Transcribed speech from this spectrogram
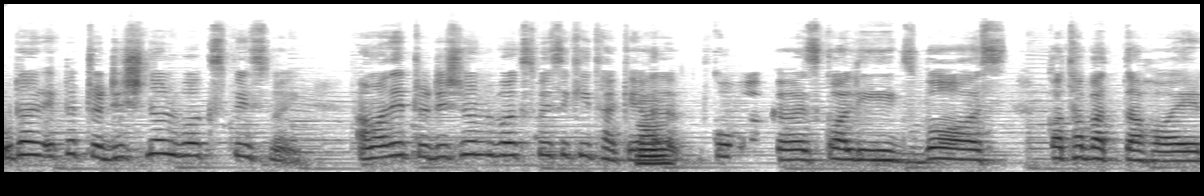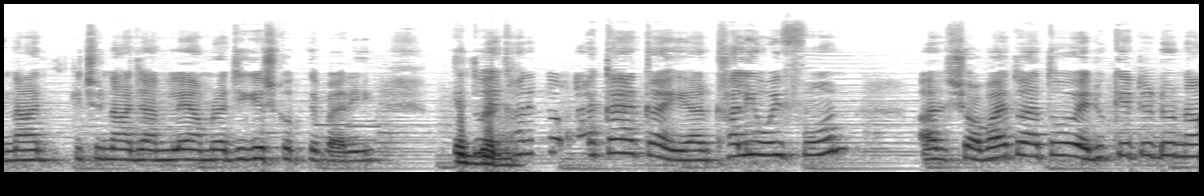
ওটার একটা ট্রেডিশনাল ওয়ার্ক স্পেস নয় আমাদের ট্রেডিশনাল ওয়ার্ক স্পেসে কি থাকে? কোওয়ার্কার্স কলিগস বস কথাবার্তা হয় না কিছু না জানলে আমরা জিজ্ঞেস করতে পারি। কিন্তু এখানে তো একা একাই আর খালি ওই ফোন আর সবাই তো এত এডুকেটেডও না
